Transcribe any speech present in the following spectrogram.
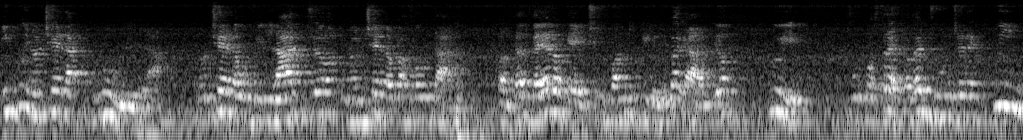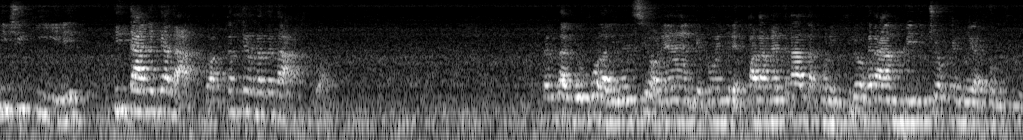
in cui non c'era nulla, non c'era un villaggio, non c'era una fontana, tanto è vero che 50 kg di bagaglio lui fu costretto a raggiungere 15 kg di tanica d'acqua perché non aveva acqua per darvi un po' la dimensione anche, come dire, parametrata con i chilogrammi di ciò che lui ha compiuto.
